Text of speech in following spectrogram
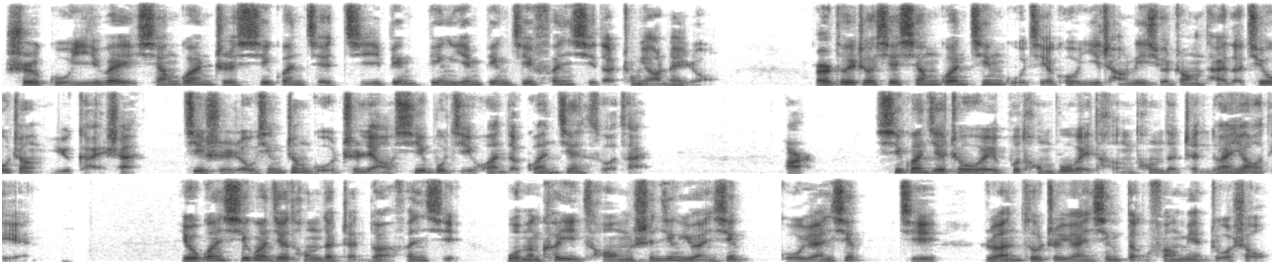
是骨移位相关之膝关节疾病病因病机分析的重要内容。而对这些相关筋骨结构异常力学状态的纠正与改善，既是柔性正骨治疗膝部疾患的关键所在。二、膝关节周围不同部位疼痛的诊断要点。有关膝关节痛的诊断分析，我们可以从神经源性、骨源性及软组织源性等方面着手，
